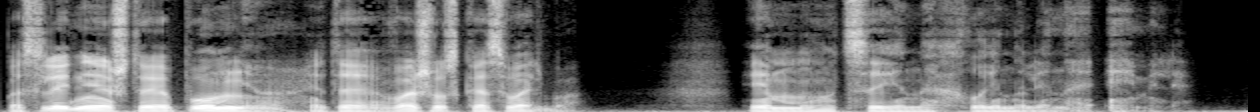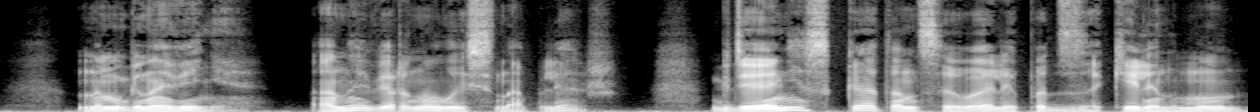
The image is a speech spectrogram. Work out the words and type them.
«Последнее, что я помню, это вашу ска-свадьбу». Эмоции нахлынули на Эмили. На мгновение она вернулась на пляж, где они с Ка танцевали под Закелен Мун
